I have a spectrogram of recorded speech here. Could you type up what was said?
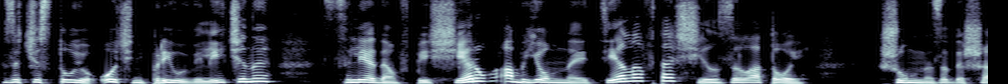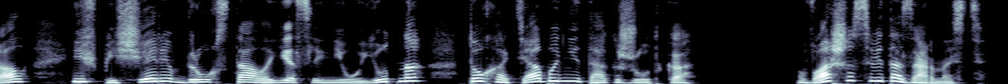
зачастую очень преувеличены, следом в пещеру объемное тело втащил золотой – шумно задышал, и в пещере вдруг стало, если не уютно, то хотя бы не так жутко. Ваша светозарность,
